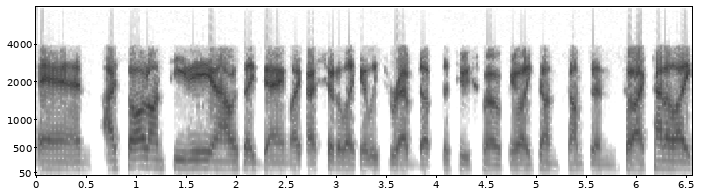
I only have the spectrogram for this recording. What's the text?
And I saw it on TV and I was like, dang, like I should have like at least revved up the two smoke or like done something. So I kind of like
